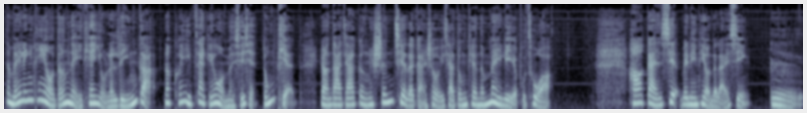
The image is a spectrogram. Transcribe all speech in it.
那梅林听友等哪一天有了灵感，那可以再给我们写写冬天，让大家更深切的感受一下冬天的魅力，也不错啊。好，感谢梅林听友的来信。嗯，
